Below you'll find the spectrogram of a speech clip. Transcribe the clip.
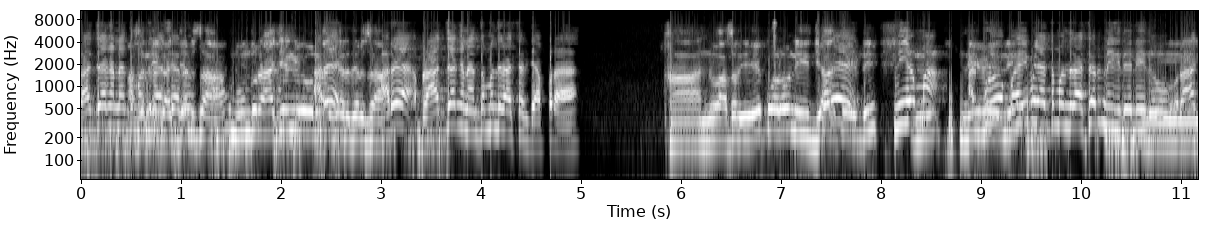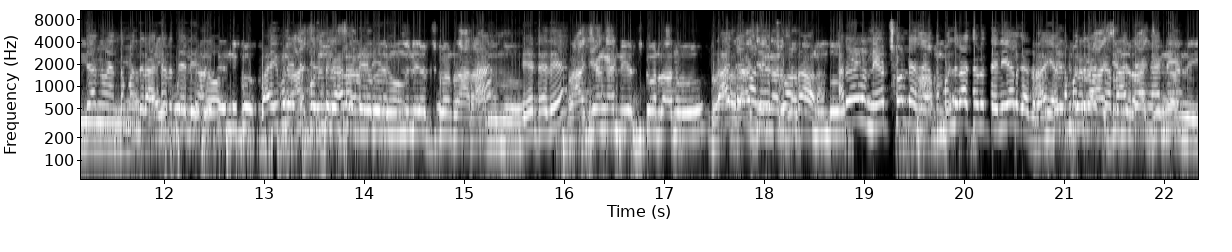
రాజ్యాంగం ఎంతమంది రాశారు? తెలుసా? ముందు రాజ్యాంగం తెలుసా? అరే రాజ్యాంగం ఎంతమంది రాశారు చెప్పరా? నువ్వు అసలు ఏ కులం నీ జాతి ఏంటి నీ అమ్మ నీ- ఇప్పుడు బైబిల్ ఎంతమంది రాశారు నీకు తెలీదు. ఈ- రాజ్యాంగం ఎంతమంది రాశారు బైబిల్ తెలీదు. సంగతి ఎందుకు? బైబిల్ ముందు నేర్చుకొని ఆ? ముందు. ఏంటది? రాజ్యాంగాన్ని నేర్చుకొని రా నువ్వు. రా- రాజ్యాంగం రాజ్యాంగాన్ని ముందు. నేర్చుకుంటే. ఎంతమంది రాశారో తెలియాలి కదా అంబేద్కర్ రాశారు రాసింది రాజ్యాంగాన్ని?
